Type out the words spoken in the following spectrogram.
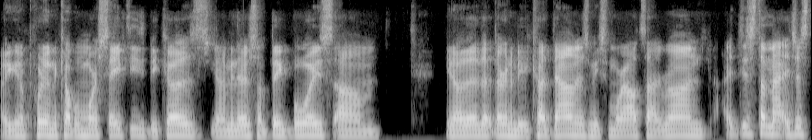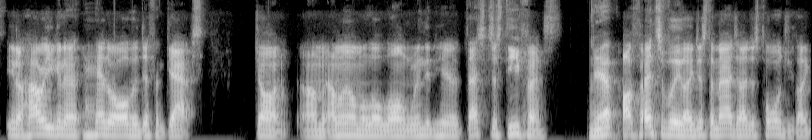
Are you going to put in a couple more safeties because you know? I mean, there's some big boys. Um, you know, they're, they're going to be cut down. There's going to be some more outside run. I just imagine, just you know, how are you going to handle all the different gaps? John, um, I'm, I'm a little long winded here. That's just defense. Yeah. Offensively, like just imagine. I just told you, like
